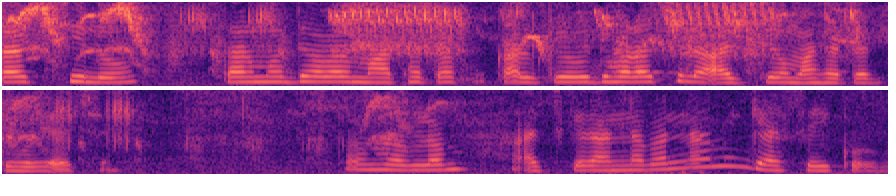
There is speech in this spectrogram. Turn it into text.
লাগছিল, তার মধ্যে আবার মাথাটা কালকেও ধরা ছিল, আজকেও মাথাটা ধরে আছে। তো ভাবলাম, আজকে রান্না বান্না আমি গ্যাসেই করব।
